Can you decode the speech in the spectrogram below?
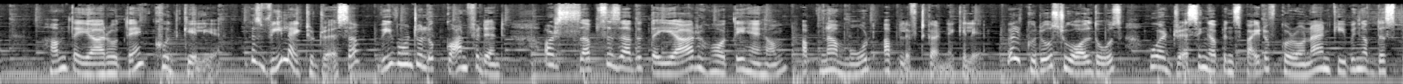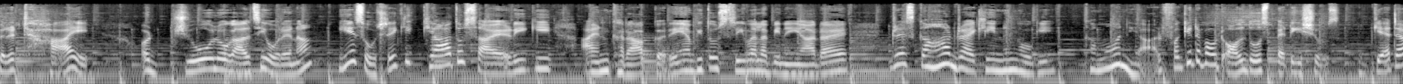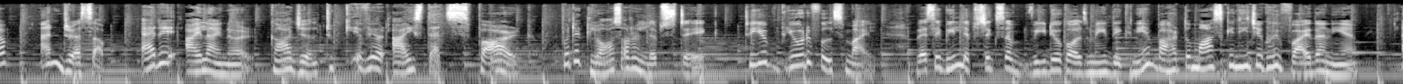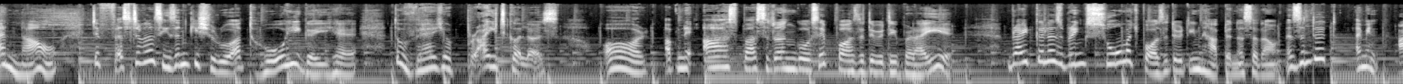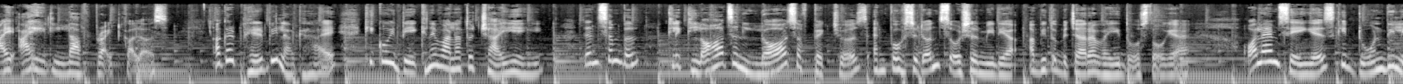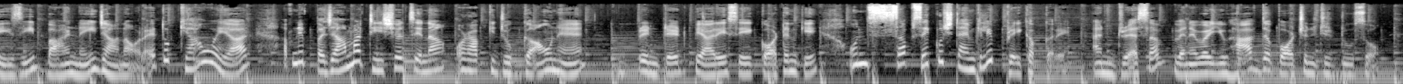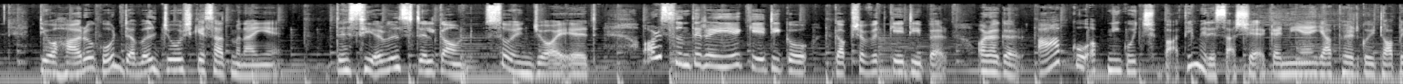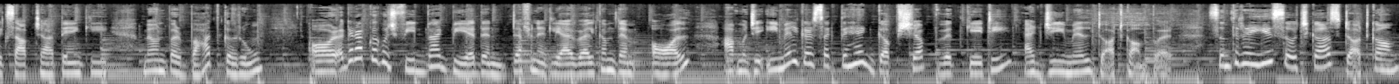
हम तैयार होते हैं खुद के लिए। We like to dress up we want to look confident और सबसे ज़्यादा तैयार होते हैं हम अपना मूड अपलिफ्ट करने के लिए। Well kudos to all those who are dressing up in spite of corona and keeping up the spirit high और जो लोग आलसी हो रहे हैं ना, ये सोच रहे कि क्या तो साड़ी की आयन खराब करें, अभी तो स्त्री वाला भी नहीं आ रहा है। ड्रेस कहाँ ड्राई क्लीनिंग होगी? Come on, yaar. Forget about all those petty issues. Get up and dress up. Add a eyeliner, kajal to give your eyes that spark. Put a gloss or a lipstick to your beautiful smile. वैसे भी lipstick सब video calls में ही देखनी है बाहर तो mask के नीचे कोई फ़ायदा नहीं है एंड नाउ जब फेस्टिवल सीज़न की शुरुआत हो ही गई है तो वेयर योर ब्राइट कलर्स और अपने आसपास रंगों से पॉजिटिविटी बढ़ाइए। Bright colours bring so much positivity and happiness around isn't it I mean I I love bright colours अगर फिर भी लग रहा है कि कोई देखने वाला तो चाहिए ही then simple click lots and lots of pictures and posted on social media अभी तो बेचारा वही दोस्त हो गया है। All I am saying is कि डोंट बी लेजी बाहर नहीं जाना हो रहा है। तो क्या हुआ यार? अपने पजामा टी शर्ट से ना और आपकी जो गाउन है प्रिंटेड प्यारे से कॉटन के, उन सबसे कुछ टाइम के लिए ब्रेकअप करें and dress up whenever you have the opportunity to do so त्योहारों को डबल जोश के साथ मनाइए। This year will still count so enjoy it और सुनते रहिए केटी को गपशप विद केटी पर। और अगर आपको अपनी कुछ बातें मेरे साथ शेयर करनी है, या फिर कोई टॉपिक्स आप चाहते हैं कि मैं उन पर बात करूँ, और अगर आपका कुछ फीडबैक भी है then definitely I welcome them all आप मुझे ईमेल कर सकते हैं Gupshup with KT at Gmail dot com पर। सुनते रहिए सोचकास्ट डॉट कॉम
